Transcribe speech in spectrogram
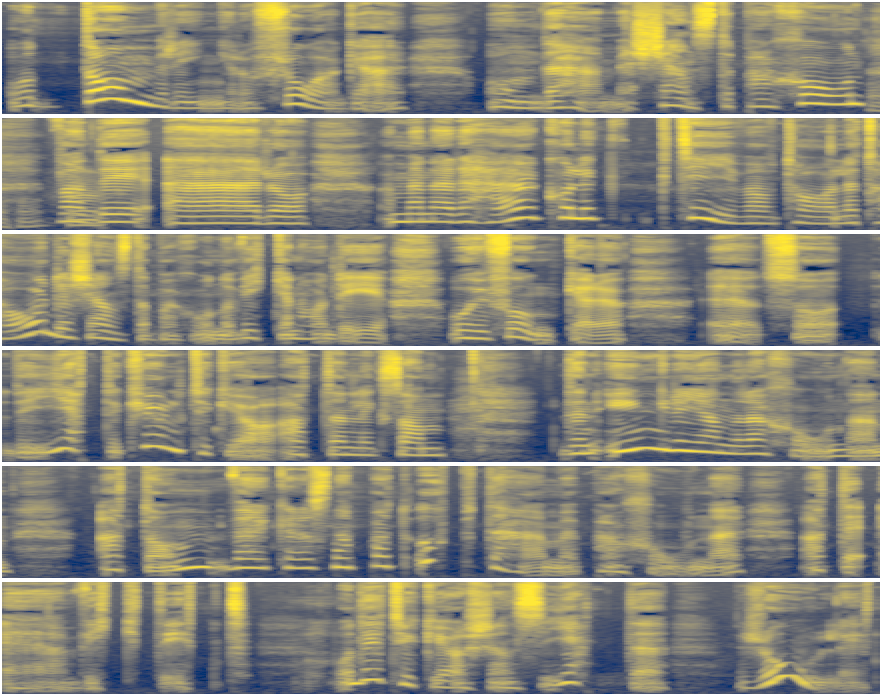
Och de ringer och frågar om det här med tjänstepension, vad det är och men är det här kollektivavtalet, har det tjänstepension och vilken har det och hur funkar det? Eh, Så det är jättekul tycker jag att den liksom den yngre generationen att de verkar ha snappat upp det här med pensioner, att det är viktigt. Och det tycker jag känns jätteroligt.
